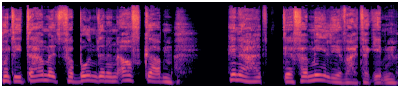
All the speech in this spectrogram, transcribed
und die damit verbundenen Aufgaben innerhalb der Familie weitergeben.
